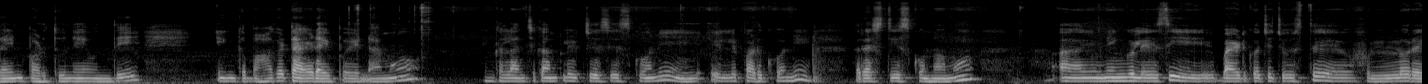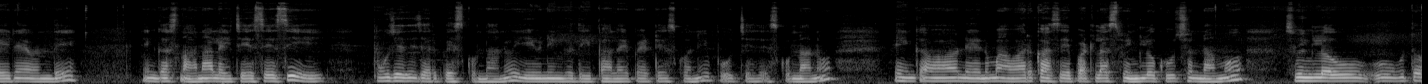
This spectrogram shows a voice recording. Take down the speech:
రైన్ పడుతూనే ఉంది. ఇంకా బాగా టైర్డ్ అయిపోయినాము. ఇంకా లంచ్ కంప్లీట్ చేసేసుకొని వెళ్ళి పడుకొని రెస్ట్ తీసుకున్నాము. ఈవినింగ్ లేచి బయటకు వచ్చి చూస్తే ఫుల్ రైనే ఉంది. ఇంకా స్నానాలు అవి చేసేసి పూజ అది జరిపేసుకున్నాను. ఈవినింగ్ దీపాలు అవి పెట్టేసుకొని పూజ చేసేసుకున్నాను. ఇంకా నేను మా వారు కాసేపు అట్లా స్వింగ్లో కూర్చున్నాము. స్వింగ్లో ఊగుతో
